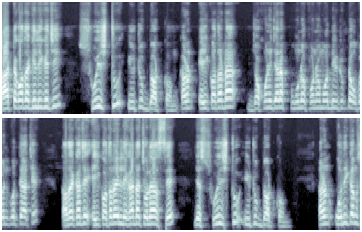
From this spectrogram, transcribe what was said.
আরেকটা কথা কি লিখেছি? Switch to YouTube dot com. কারণ এই কথাটা যখনই যারা পুরনো ফোনের মধ্যে ইউটিউবটা ওপেন করতে আছে, তাদের কাছে এই কথাটাই লেখাটা চলে আসছে যে switch to YouTube dot com. কারণ অধিকাংশ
